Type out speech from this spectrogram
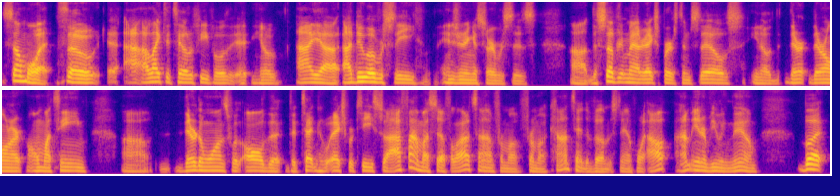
somewhat. So I, I, like to tell the people, that, you know, I uh, I do oversee engineering and services uh, the subject matter experts themselves, you know, they're they're on our on my team. Uh, they're the ones with all the the technical expertise. So I find myself a lot of time from a from a content development standpoint, i am interviewing them, but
